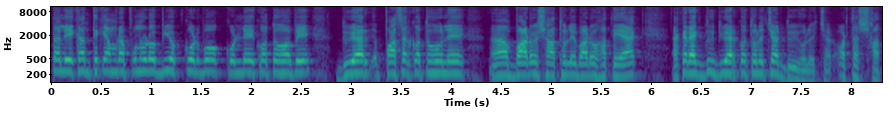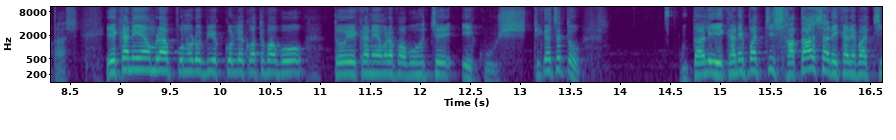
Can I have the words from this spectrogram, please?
তাহলে এখান থেকে আমরা পনেরো বিয়োগ করব, করলে কত হবে? দুই আর পাঁচ আর কত হলে বারো, সাত হলে বারো, হাতে এক এক আর এক দুই দুই আর কত হলে চার? দুই হলে চার, অর্থাৎ সাতাশ। এখানে আমরা পনেরো বিয়োগ করলে কত পাবো? তো এখানে আমরা পাবো হচ্ছে একুশ, ঠিক আছে তো? তাহলে এখানে পাচ্ছি সাতাশ আর এখানে পাচ্ছি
